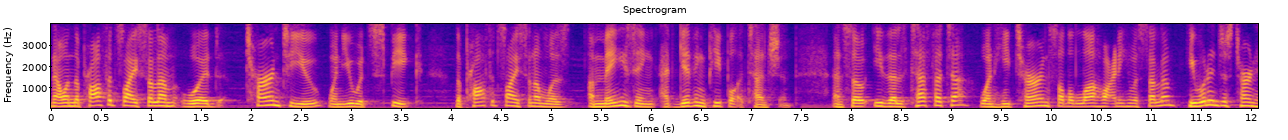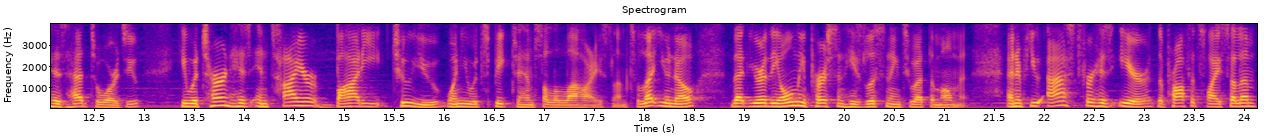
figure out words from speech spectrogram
Now, when the Prophet ﷺ would turn to you when you would speak, the Prophet ﷺ was amazing at giving people attention. And so, إِذَا الْتَفَتَ When he turned, sallallahu alaihi wasallam, he wouldn't just turn his head towards you, he would turn his entire body to you when you would speak to him, sallallahu alaihi wasallam, to let you know that you're the only person he's listening to at the moment. And if you asked for his ear, the Prophet ﷺ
